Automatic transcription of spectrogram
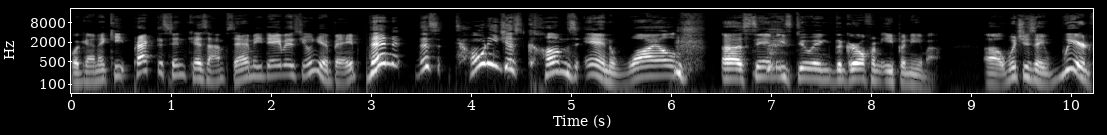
We're gonna keep practicing because I'm Sammy Davis Jr., babe. Then this Tony just comes in while uh, Sammy's doing the girl from Ipanema, uh, which is a weird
